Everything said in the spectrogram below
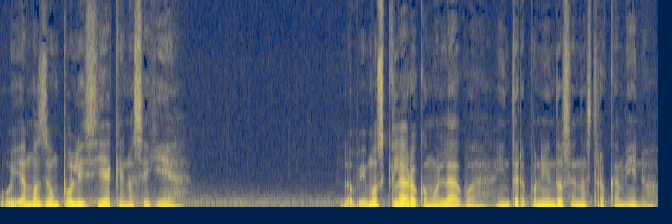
huíamos de un policía que nos seguía. Lo vimos claro como el agua interponiéndose en nuestro camino.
